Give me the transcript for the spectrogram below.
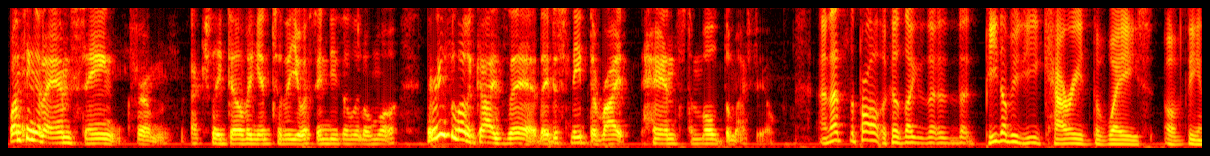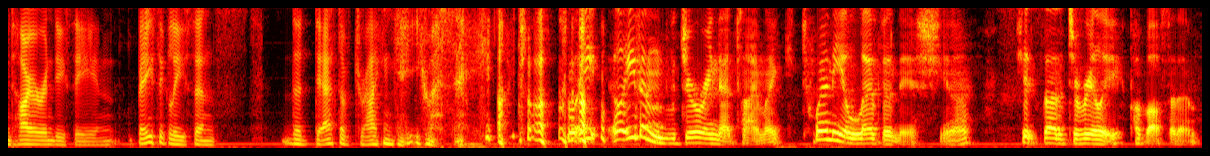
one thing that I am seeing from actually delving into the US Indies a little more. There is a lot of guys there. They just need the right hands to mold them. I feel. And that's the problem because like the, the PWG carried the weight of the entire indie scene basically since the death of Dragon Gate USA. I don't know. well, e- well, even during that time, like 2011 ish, you know, shit started to really pop off for them.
